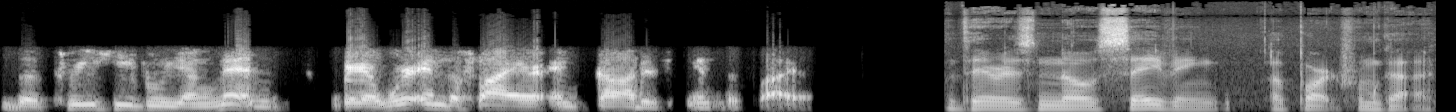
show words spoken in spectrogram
the three Hebrew young men, where we're in the fire and God is in the fire. There is no saving apart from God.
